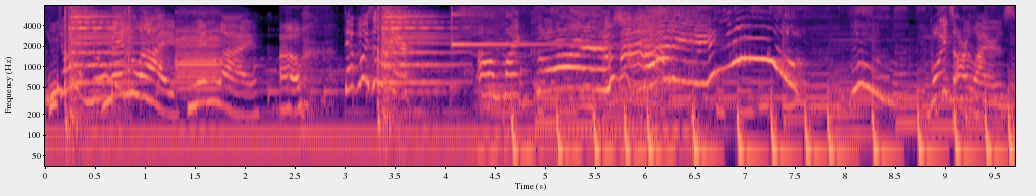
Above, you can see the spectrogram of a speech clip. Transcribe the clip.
You don't know. Men lie. Men lie. Oh. That boy's a liar. Oh my gosh! Ah! Maddie! Boys are liars.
